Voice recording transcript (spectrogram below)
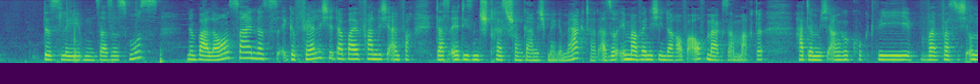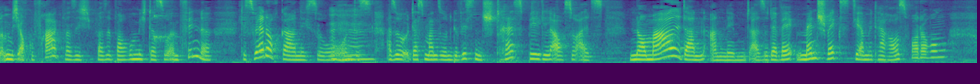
des Lebens. Also es muss eine Balance sein. Das Gefährliche dabei fand ich einfach, dass er diesen Stress schon gar nicht mehr gemerkt hat. Also immer, wenn ich ihn darauf aufmerksam machte, hat er mich angeguckt, wie was ich und mich auch gefragt, was ich, was, warum ich das so empfinde. Das wäre doch gar nicht so. Mhm. Und das, also, dass man so einen gewissen Stresspegel auch so als normal dann annimmt. Also der Mensch wächst ja mit Herausforderungen.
